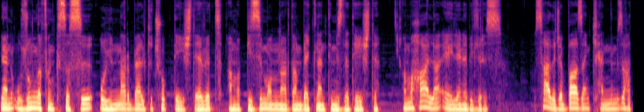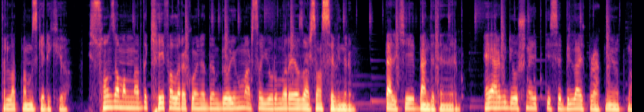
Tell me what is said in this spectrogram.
Yani uzun lafın kısası oyunlar belki çok değişti evet ama bizim onlardan beklentimiz de değişti. Ama hala eğlenebiliriz. Sadece bazen kendimizi hatırlatmamız gerekiyor. Son zamanlarda keyif alarak oynadığım bir oyun varsa yorumlara yazarsan sevinirim. Belki ben de denerim. Eğer video hoşuna gittiyse bir like bırakmayı unutma.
